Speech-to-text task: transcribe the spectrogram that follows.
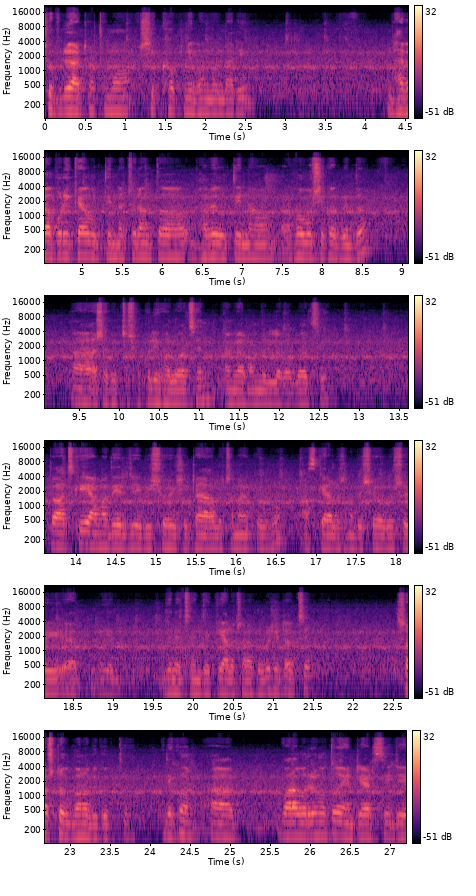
সুপ্রিয় আঠারোতম শিক্ষক নিবন্ধনধারী, ভাইবা পরীক্ষায় উত্তীর্ণ, চূড়ান্তভাবে উত্তীর্ণ হবু শিক্ষকবৃন্দ আশা করছি সকলেই ভালো আছেন, আমি আলহামদুলিল্লাহ ভালো আছি। তো আজকে আমাদের যে বিষয় সেটা আলোচনা করব, আজকে আলোচনা বিষয় অবশ্যই জেনেছেন যে কী আলোচনা করব, সেটা হচ্ছে ষষ্ঠ গণবিজ্ঞপ্তি। দেখুন বরাবরের মতো এনটিআরসি যে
